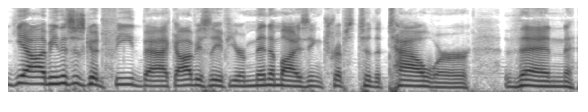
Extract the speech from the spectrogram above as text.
yeah, I mean, this is good feedback. Obviously, if you're minimizing trips to the tower, then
